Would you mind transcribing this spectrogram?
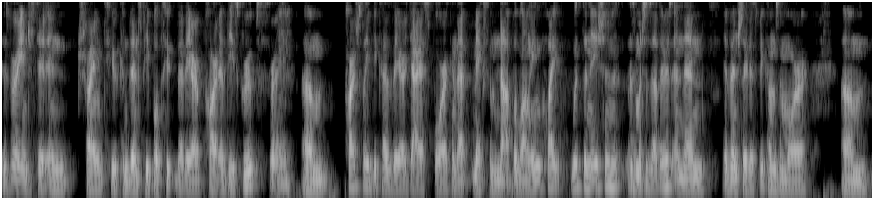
is very interested in trying to convince people to that they are part of these groups Right. um, partially because they are diasporic and that makes them not belonging quite with the nation as much as others. And then eventually this becomes a more um,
